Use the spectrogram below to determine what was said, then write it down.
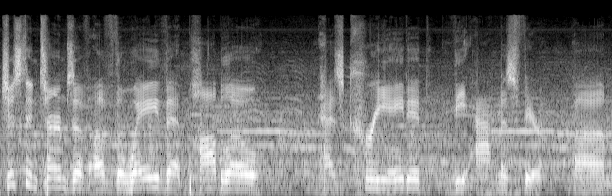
just in terms of, of the way that Pablo has created the atmosphere. Um,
